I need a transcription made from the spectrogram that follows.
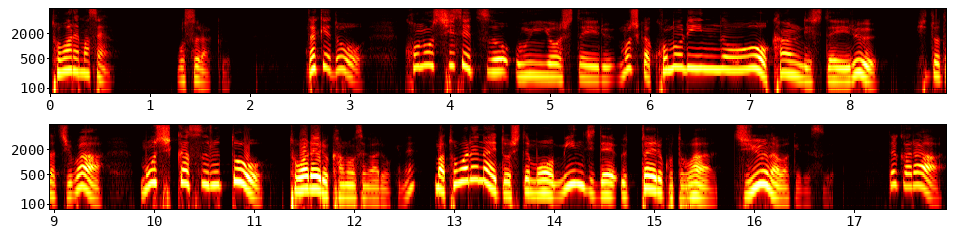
問われません。おそらく。だけど、この施設を運用している、もしくはこの林道を管理している人たちは、もしかすると問われる可能性があるわけね。まあ問われないとしても民事で訴えることは自由なわけです。だから、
